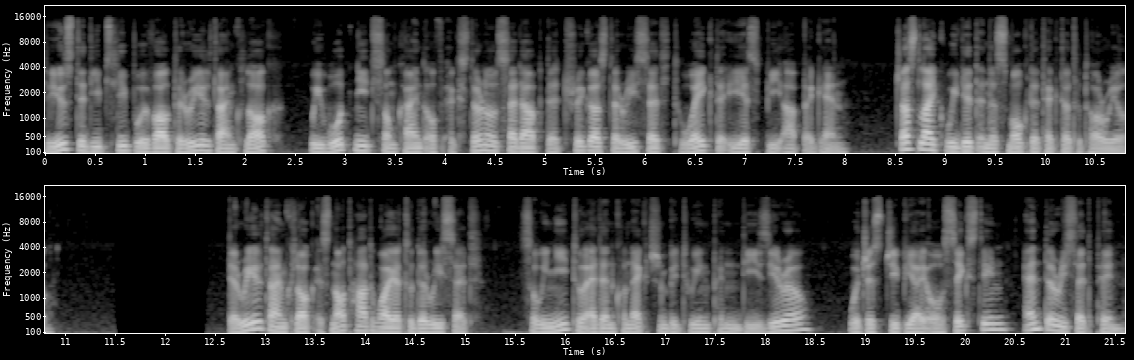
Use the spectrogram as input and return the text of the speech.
To use the deep sleep without the real-time clock, we would need some kind of external setup that triggers the reset to wake the ESP up again. Just like we did in the smoke detector tutorial. The real-time clock is not hardwired to the reset, so we need to add a connection between pin D0, which is GPIO 16, and the reset pin.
